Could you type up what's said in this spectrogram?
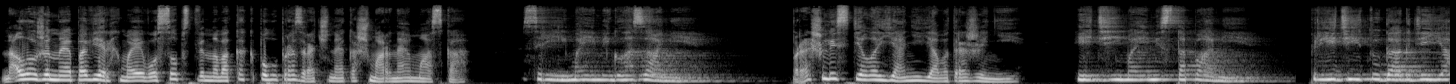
наложенное поверх моего собственного, как полупрозрачная кошмарная маска. «Зри моими глазами!» Прошелестела я не я в отражении. «Иди моими стопами! Приди туда, где я,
